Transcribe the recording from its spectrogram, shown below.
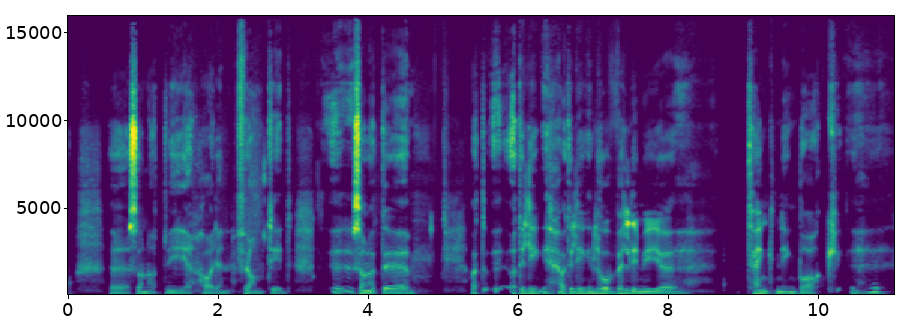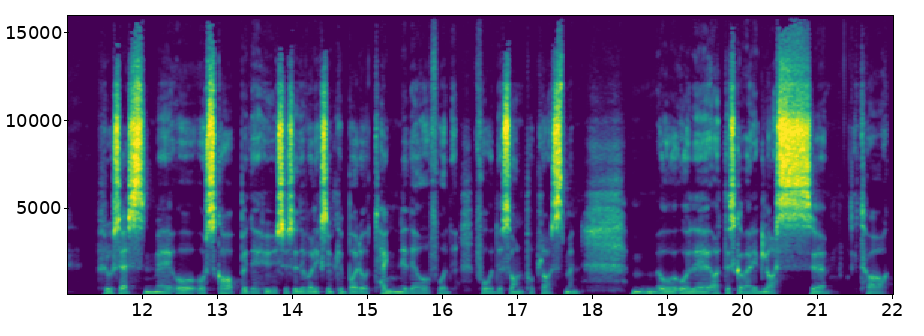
uh, sånn at vi har en framtid. Uh, sånn at, uh, at, at, det, at det lå veldig mye tenkning bak prosessen med å, å, skape det huset. Så det var liksom ikke bare å tegne det og få det, få det sånn på plass, men og, og det, at det skal være glasstak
